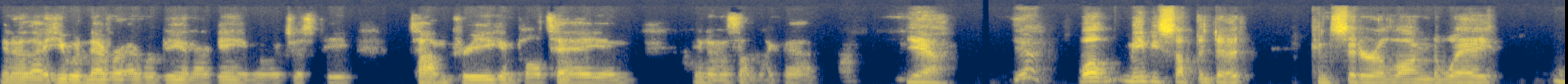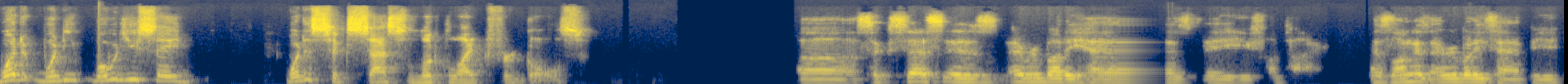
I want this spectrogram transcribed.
You know that he would never ever be in our game. It would just be Tom Creeg and Paul Tay and you know something like that. Yeah, yeah. Well, maybe something to consider along the way. What what do you, what would you say? What does success look like for GOHLS? Uh, success is everybody has a fun time. As long as everybody's happy,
